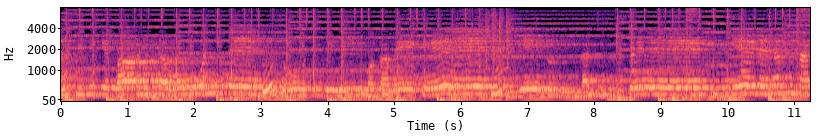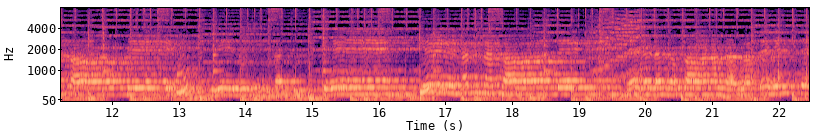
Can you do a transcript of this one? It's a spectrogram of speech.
ಬಿಸಿಲಿಗೆ ಬಾಡಿದ ಹೂವಂತೆ? ಸೋತಿದೆ ಈ ಮಗವೇಕೆ? ಏನು ನಿನ್ನ ಹ್ಮ್? ಏನು ನಿನ್ನ ಚಿಂತೆ ಏಳೆ ನನ್ನ ಕಾಣೆ ನೆರಳನ್ನು ಕಾಣದ ಲತೆಯಂತೆ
